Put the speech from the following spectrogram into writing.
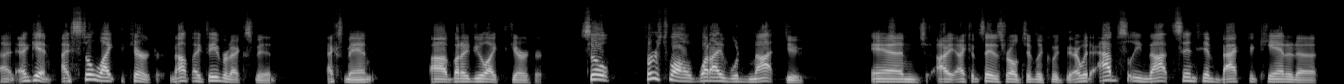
again, I still like the character. Not my favorite X Men, X Man, uh, but I do like the character. So first of all, what I would not do, and I, I can say this relatively quickly, I would absolutely not send him back to Canada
